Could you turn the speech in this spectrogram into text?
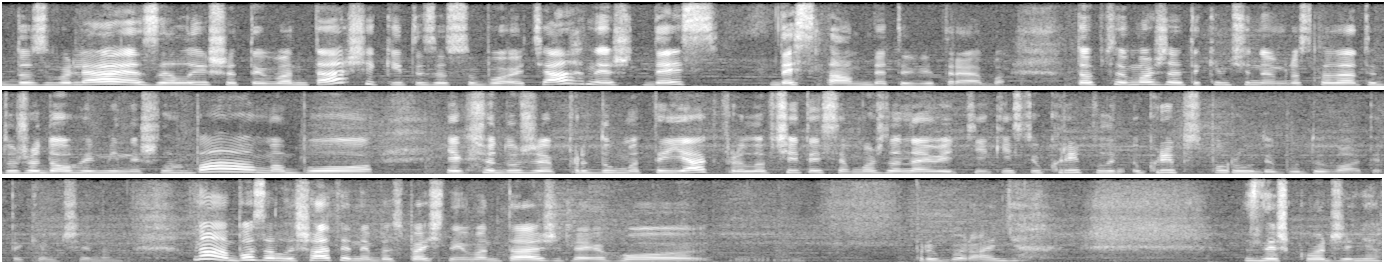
дозволяє залишити вантаж, який ти за собою тягнеш, десь. Десь там, де тобі треба. Тобто можна таким чином розкладати дуже довгий мінний шлагбаум, або якщо дуже придумати, як приловчитися, можна навіть якісь укріплень, укріп споруди будувати таким чином. Ну або залишати небезпечний вантаж для його прибирання, знешкодження.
